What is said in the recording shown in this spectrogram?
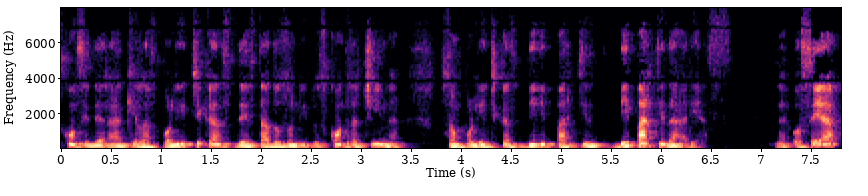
considerar que las políticas de Estados Unidos contra China son políticas bipartidarias, o sea,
